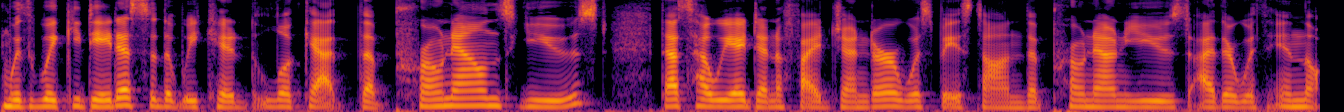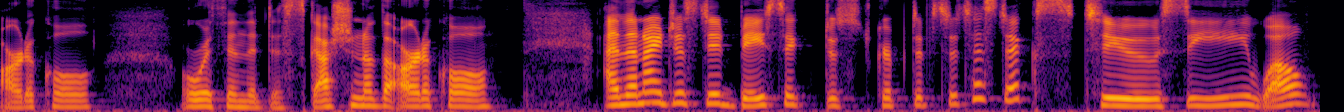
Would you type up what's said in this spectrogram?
with Wikidata so that we could look at the pronouns used. That's how we identified gender was based on the pronoun used either within the article or within the discussion of the article. And then I just did basic descriptive statistics to see, well,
